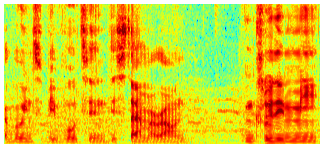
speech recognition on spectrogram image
are going to be voting this time around, including me.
